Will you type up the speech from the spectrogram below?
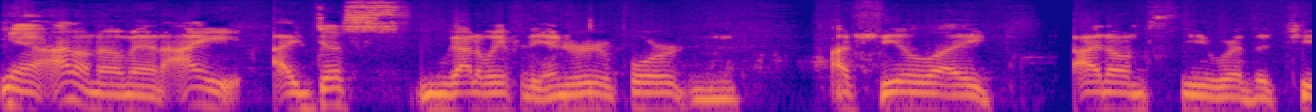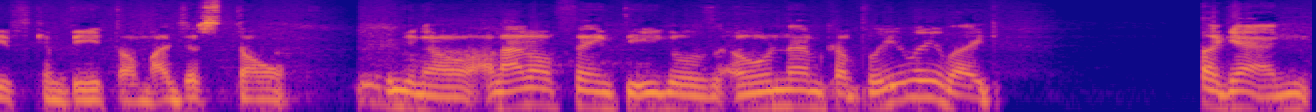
yeah, I don't know, man. I I just got to wait for the injury report, and I feel like I don't see where the Chiefs can beat them. I just don't, you know, and I don't think the Eagles own them completely. Like again.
